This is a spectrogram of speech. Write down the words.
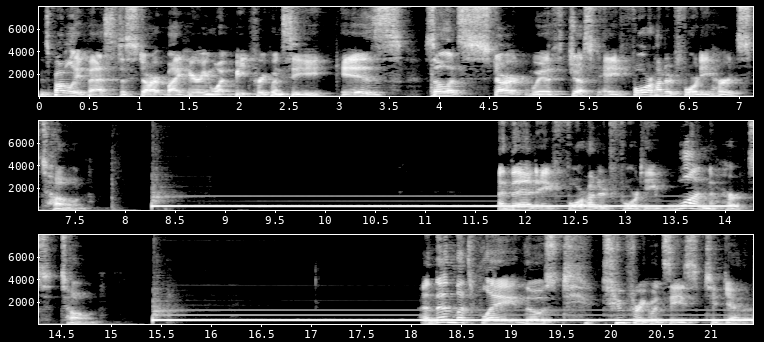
It's probably best to start by hearing what beat frequency is. So let's start with just a 440 hertz tone. And then a 441 hertz tone. And then let's play those two, frequencies together.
